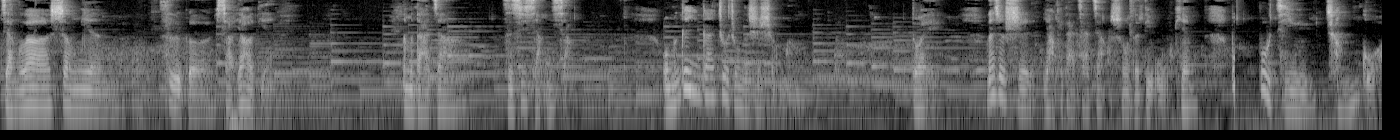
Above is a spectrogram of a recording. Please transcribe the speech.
讲了上面四个小要点，那么大家仔细想一想，我们更应该注重的是什么？对，那就是要给大家讲述的第五篇：不不急于成果。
